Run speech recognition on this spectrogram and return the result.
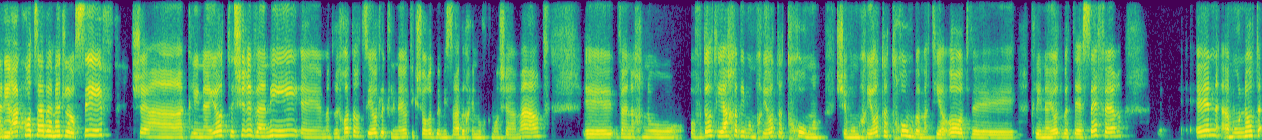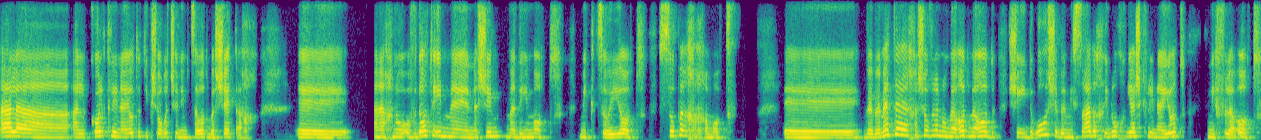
אני רק רוצה באמת להוסיף שהקלינאיות, שירי ואני אה, מדריכות ארציות לקלינאיות תקשורת במשרד החינוך, כמו שאמרת, אה, ואנחנו עובדות יחד עם מומחיות התחום, שמומחיות התחום במתי"אות וקלינאיות בתי הספר הן אמונות על, ה, על כל קלינאיות התקשורת שנמצאות בשטח. אה, אנחנו עובדות עם אה, נשים מדהימות, מקצועיות, סופר חכמות, אה, ובאמת חשוב לנו מאוד מאוד שידעו שבמשרד החינוך יש קלינאיות נפלאות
